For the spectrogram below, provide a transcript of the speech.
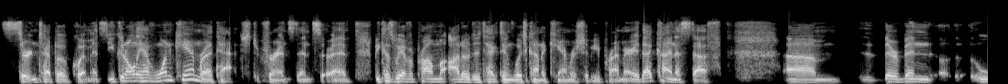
certain type of equipments. You can only have one camera attached, for instance, uh, because we have a problem auto detecting which kind of camera should be primary. That kind of stuff. Um, there have been a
